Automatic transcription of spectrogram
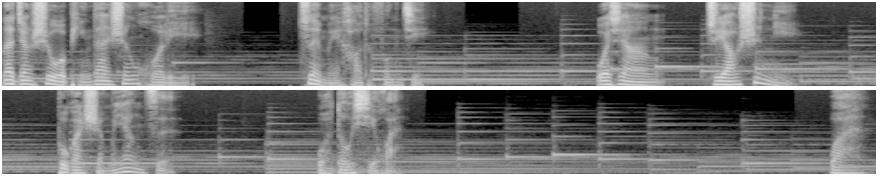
那将是我平淡生活里最美好的风景。我想，只要是你，不管什么样子，我都喜欢。晚安。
